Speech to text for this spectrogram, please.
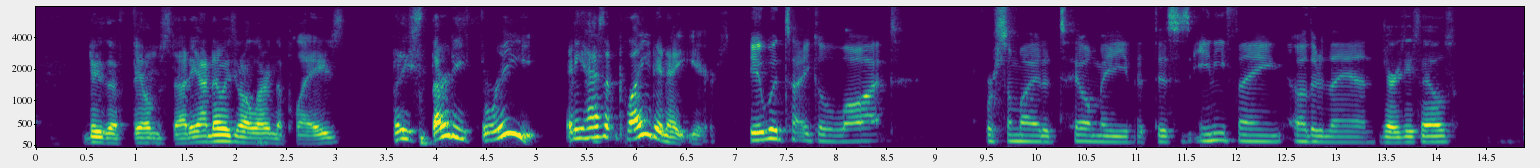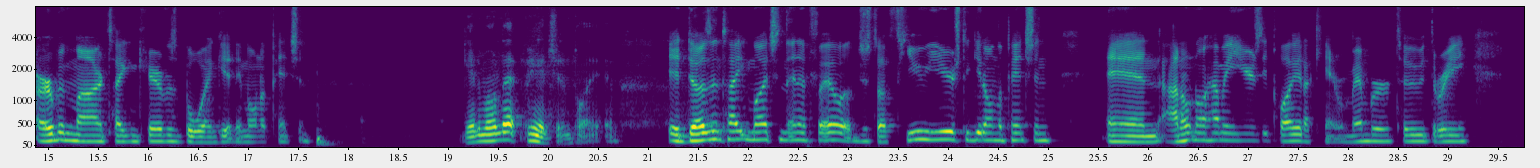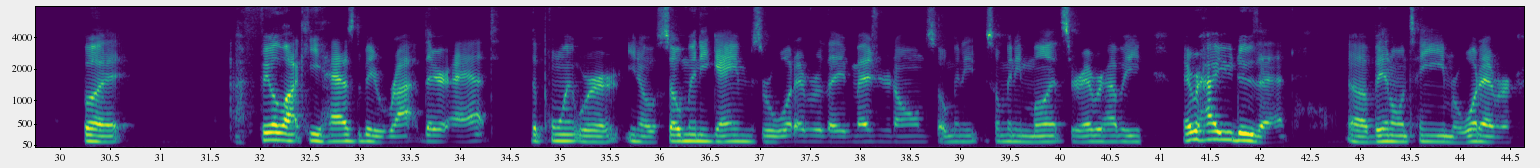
do the film study. I know he's going to learn the plays, but he's 33 and he hasn't played in eight years. It would take a lot for somebody to tell me that this is anything other than jersey sales. Urban Meyer taking care of his boy and getting him on a pension. Get him on that pension plan. It doesn't take much in the NFL, just a few years to get on the pension. And I don't know how many years he played. I can't remember two, three. But I feel like he has to be right there at the point where you know so many games or whatever they've measured on so many so many months or ever how we ever how you do that uh, being on team or whatever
